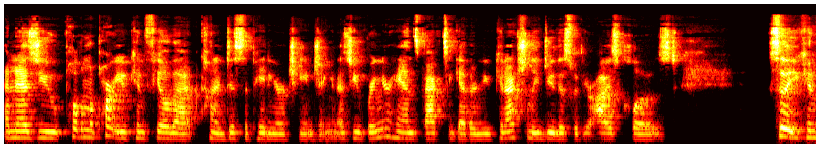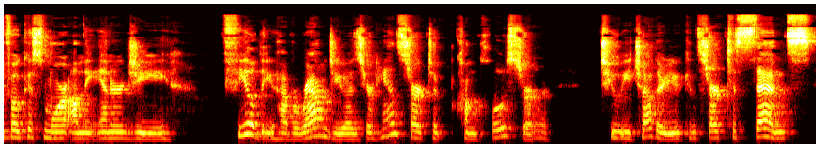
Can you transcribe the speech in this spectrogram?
and as you pull them apart, you can feel that kind of dissipating or changing. And as you bring your hands back together, and you can actually do this with your eyes closed, so that you can focus more on the energy field that you have around you. As your hands start to come closer to each other, you can start to sense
